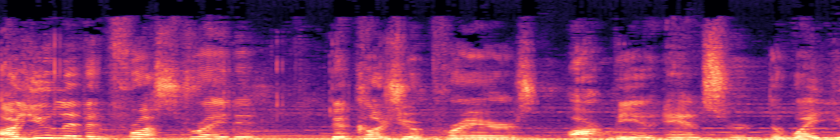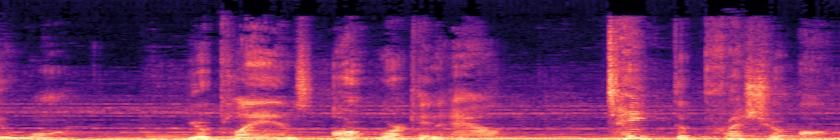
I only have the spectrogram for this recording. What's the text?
Are you living frustrated because your prayers aren't being answered the way you want? Your plans aren't working out? Take the pressure off.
